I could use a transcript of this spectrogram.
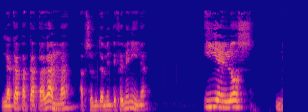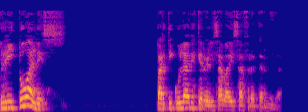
la capa capa gamma, absolutamente femenina, y en los rituales particulares que realizaba esa fraternidad.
